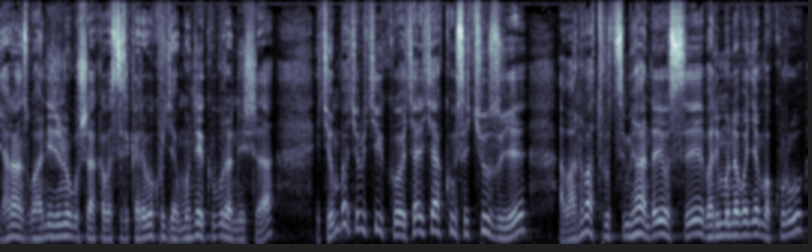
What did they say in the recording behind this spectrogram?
yaranzwe ahanini no gushaka abasirikare bo kujya mu nteko iburanisha. Icyumba cy'urukiko cyari cyakubise cyuzuye abantu baturutse imihanda yose barimo n'abanyamakuru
